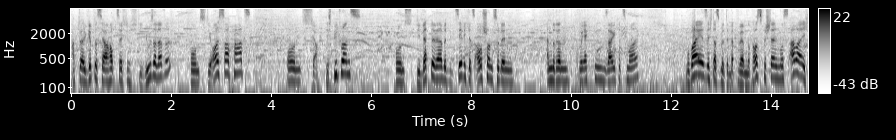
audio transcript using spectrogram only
Aktuell gibt es ja hauptsächlich die User-Level und die All-Star-Parts und ja, die Speedruns und die Wettbewerbe, die zähle ich jetzt auch schon zu den anderen Projekten, sage ich jetzt mal. Wobei sich das mit den Wettbewerben noch rausstellen muss, aber ich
